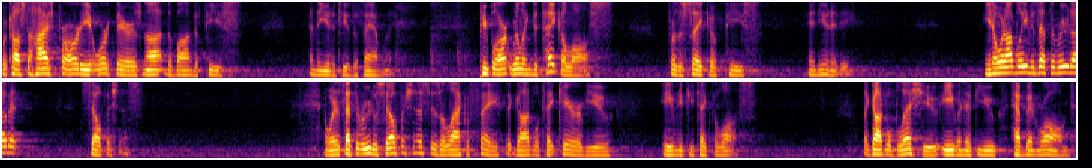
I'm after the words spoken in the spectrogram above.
Because the highest priority at work there is not the bond of peace and the unity of the family. People aren't willing to take a loss for the sake of peace and unity. You know what I believe is at the root of it? Selfishness. And when it's at the root of selfishness is a lack of faith that God will take care of you even if you take the loss. That God will bless you even if you have been wronged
